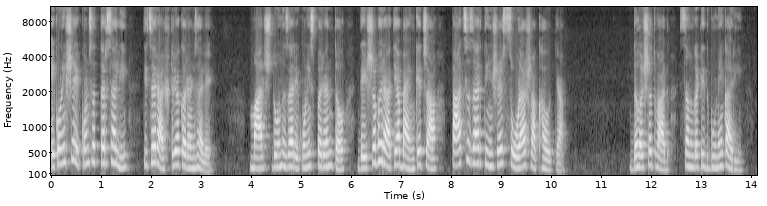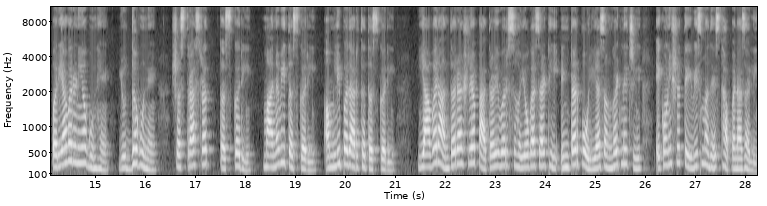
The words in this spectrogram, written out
एकोणीसशे एकोणसत्तर साली तिचे राष्ट्रीयकरण झाले. मार्च दोन हजार एकोणीसपर्यंत देशभरात या बँकेच्या पाच हजार तीनशे सोळा शाखा होत्या. दहशतवाद संघटित गुन्हेगारी पर्यावरणीय गुन्हे युद्ध गुन्हे शस्त्रास्त्र तस्करी मानवी तस्करी अंमली पदार्थ तस्करी यावर आंतरराष्ट्रीय पातळीवर सहयोगासाठी इंटरपोल या संघटनेची एकोणीसशे तेवीसमध्ये स्थापना झाली.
